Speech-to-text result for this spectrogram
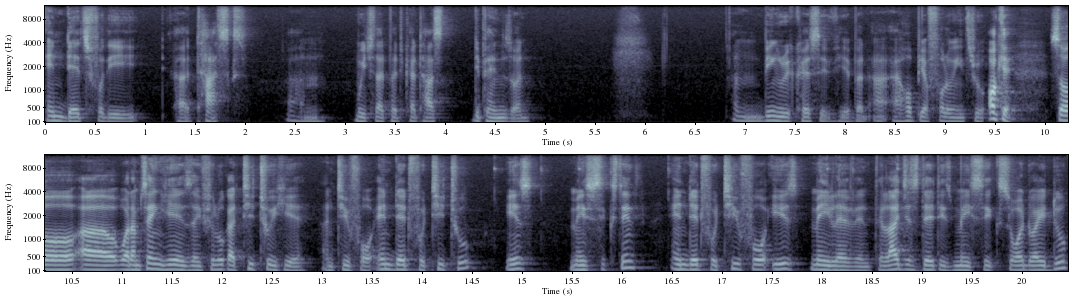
end dates for the uh, tasks, um, which that particular task depends on. I'm being recursive here, but I, I hope you're following through. Okay, so uh, what I'm saying here is if you look at T2 here and T4, end date for T2 is May 16th, end date for T4 is May 11th. The largest date is May 6th. So what do I do?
